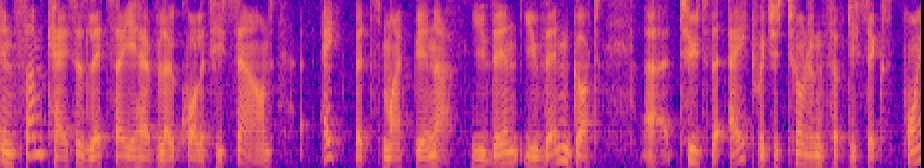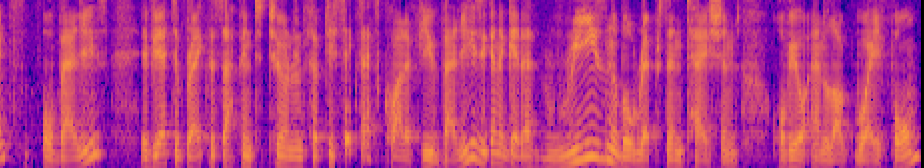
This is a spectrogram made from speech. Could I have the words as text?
in some cases, let's say you have low quality sound, 8 bits might be enough. You then, you've then got uh, 2 to the 8, which is 256 points or values. If you had to break this up into 256, that's quite a few values. You're going to get a reasonable representation of your analog waveform.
